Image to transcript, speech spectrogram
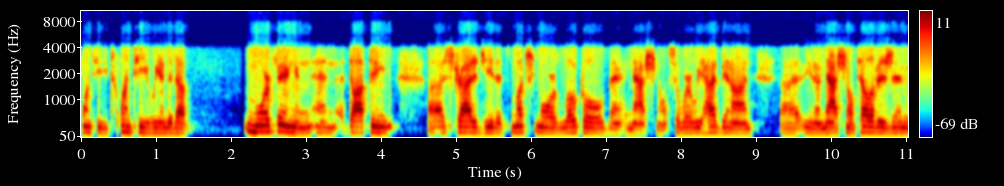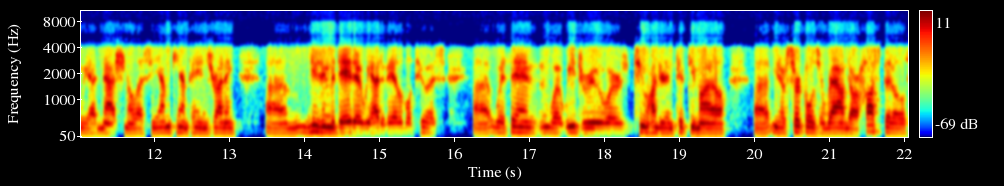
2020, we ended up morphing and, and adopting a strategy that's much more local than national. So where we had been on, uh, you know, national television, we had national SEM campaigns running, um, using the data we had available to us uh, within what we drew were 250 mile, uh, you know, circles around our hospitals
